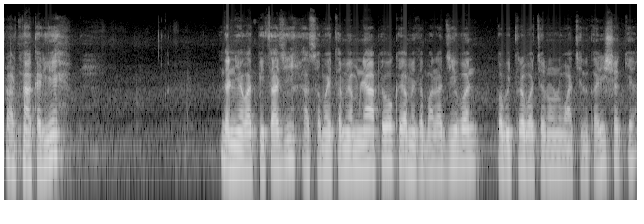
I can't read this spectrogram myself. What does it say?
પ્રાર્થના કરીએ. ધન્યવાદ પિતાજી. આ સમય તમે અમને આપ્યો કે અમે તમારા જીવન પવિત્ર વચનોનું વાંચન કરી શક્યા.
